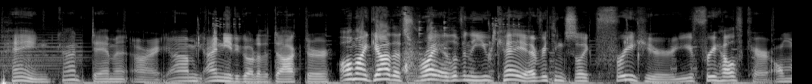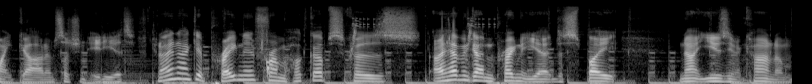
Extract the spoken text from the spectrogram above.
pain. God damn it. All right, um, I need to go to the doctor. Oh my God, that's right. I live in the UK. Everything's like free here. You get free healthcare. Oh my God, I'm such an idiot. Can I not get pregnant from hookups? Cause I haven't gotten pregnant yet, despite not using a condom.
